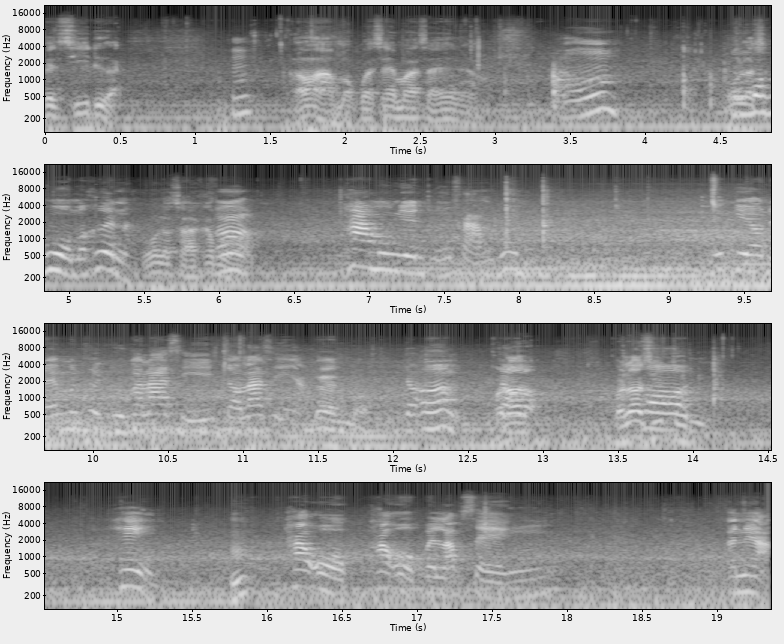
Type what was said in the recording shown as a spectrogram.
เป็นสีเดือดอืมเอาหามออกมาใส่มาใส่นะอืมมันบ่หัวมาขึ้นอะโอ้ละสาดครับผอ่ามห้าโมงเย็นถึงสามทุ่มลูกเกียวเด้มันขึ้นอยู่กับราศีเจ้าราศีอย่างแม่นบอกเจ้าเอิ้มพอเจ้า ละพอละสีตุนเฮ่งหึถ้าออกถ้าออกไปรับแสง อันเนี้ย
